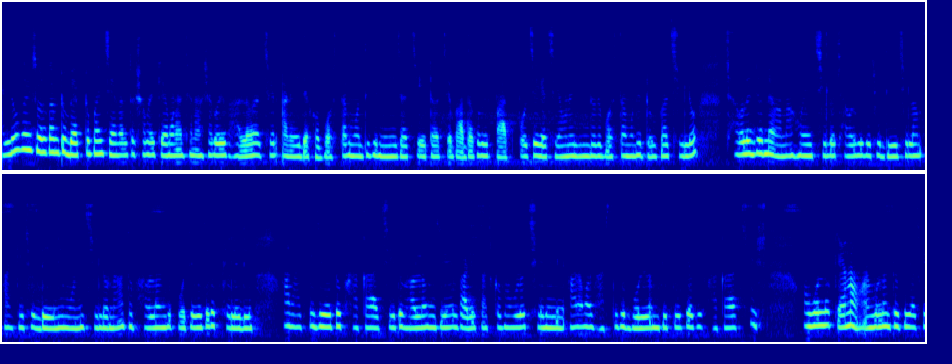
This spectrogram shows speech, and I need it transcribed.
Hello guys, welcome to back to my channel. তো সবাই কেমন আছেন? আশা করি ভালো আছেন। আর এই দেখো, বস্তার মধ্যে যে নিয়ে যাচ্ছি, এটা হচ্ছে বাঁধাকপির পাত। পচে গেছে। অনেক দিন ধরে বস্তার মধ্যে ঢোকা ছিল। ছাগলের জন্য আনা হয়েছিল। ছাগলকে কিছু দিয়েছিলাম, আর কিছু দেয়নি মনে ছিল না। তো ভাবলাম যে পচে গেছে তো ফেলে দিই। আর আজকে যেহেতু ফাঁকা আছি, তো ভাবলাম যে বাড়ির কাজকর্মগুলো ছেড়ে নিই। আর আমার ভাস্তিকে বললাম যে, তুই কি আজকে ফাঁকা আছিস? ও বলল, কেন? আমি বললাম, তোর কি আজকে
